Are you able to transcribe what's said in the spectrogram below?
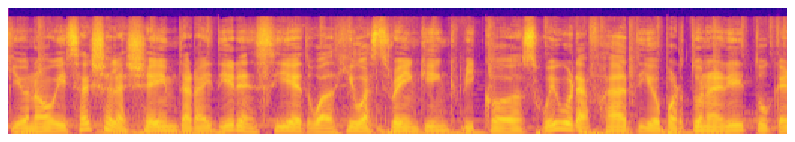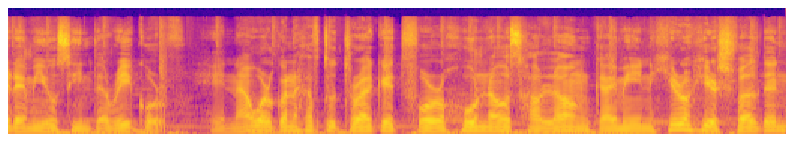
You know, it's actually a shame that I didn't see it while he was drinking because we would have had the opportunity to get him using the recurve. And now we're gonna have to track it for who knows how long. I mean, here on Hirschfelden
